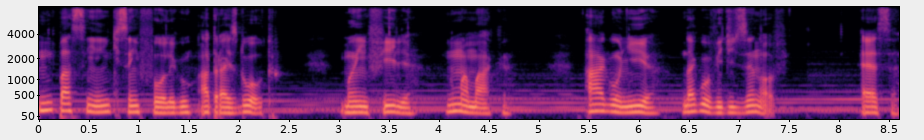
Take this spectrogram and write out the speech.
Um paciente sem fôlego atrás do outro mãe e filha, numa maca. A agonia da Covid-19. Essa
